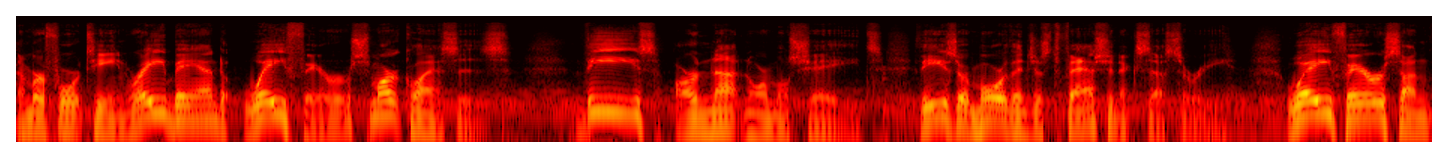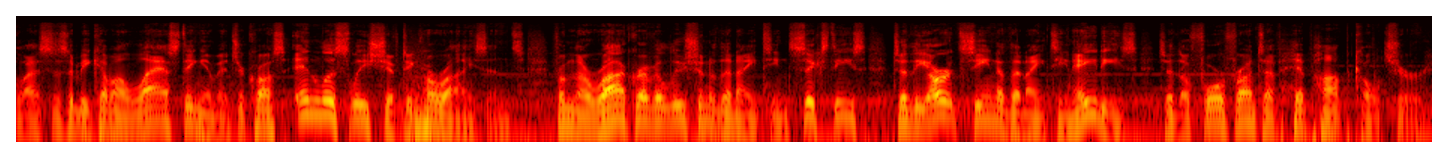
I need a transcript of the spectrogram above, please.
Number 14. Ray-Ban Wayfarer Smart Glasses. These are not normal shades. These are more than just fashion accessory. Wayfarer sunglasses have become a lasting image across endlessly shifting horizons, from the rock revolution of the 1960s to the art scene of the 1980s to the forefront of hip-hop culture.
